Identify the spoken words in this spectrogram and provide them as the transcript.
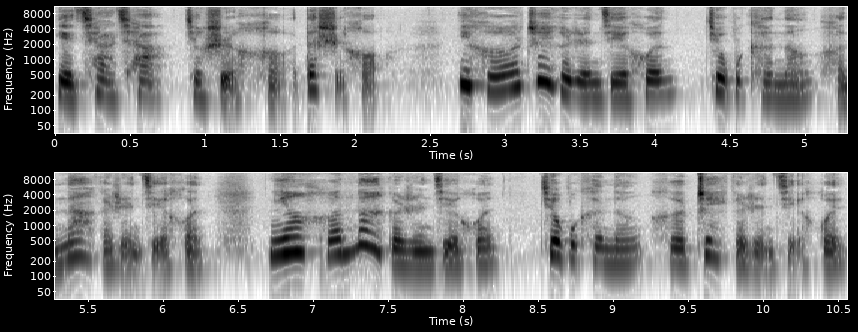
也恰恰就是合的时候。你和这个人结婚，就不可能和那个人结婚；你要和那个人结婚，就不可能和这个人结婚。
